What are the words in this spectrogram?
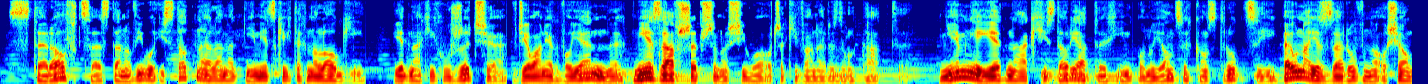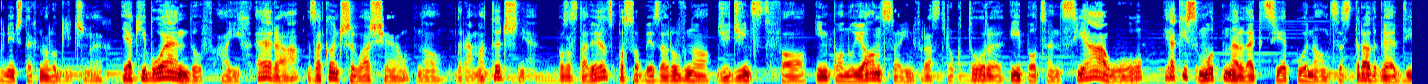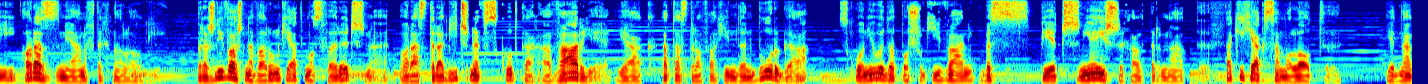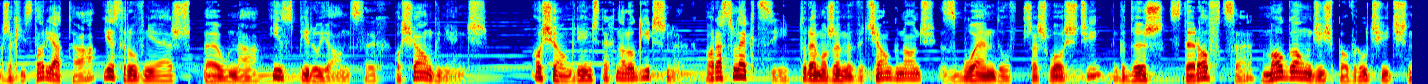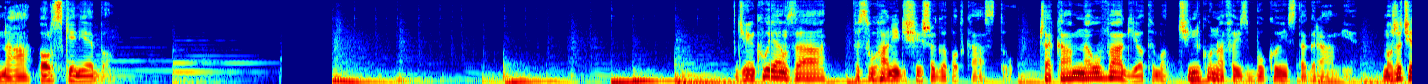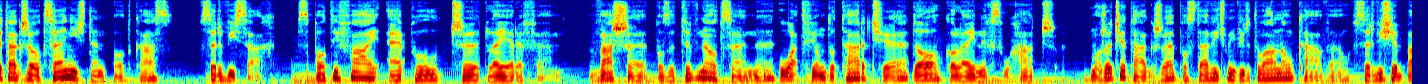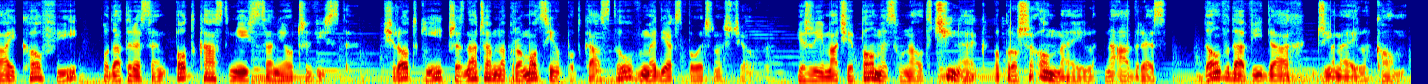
Sterowce stanowiły istotny element niemieckiej technologii, jednak ich użycie w działaniach wojennych nie zawsze przynosiło oczekiwane rezultaty. Niemniej jednak historia tych imponujących konstrukcji pełna jest zarówno osiągnięć technologicznych, jak i błędów, a ich era zakończyła się, no, dramatycznie, pozostawiając po sobie zarówno dziedzictwo imponującej infrastruktury i potencjału, jak i smutne lekcje płynące z tragedii oraz zmian w technologii. Wrażliwość na warunki atmosferyczne oraz tragiczne w skutkach awarie, jak katastrofa Hindenburga, skłoniły do poszukiwań bezpieczniejszych alternatyw, takich jak samoloty. Jednakże historia ta jest również pełna inspirujących osiągnięć. Osiągnięć technologicznych oraz lekcji, które możemy wyciągnąć z błędów przeszłości, gdyż sterowce mogą dziś powrócić na polskie niebo. Dziękuję za wysłuchanie dzisiejszego podcastu. Czekam na uwagi o tym odcinku na Facebooku i Instagramie. Możecie także ocenić ten podcast w serwisach Spotify, Apple czy Player FM. Wasze pozytywne oceny ułatwią dotarcie do kolejnych słuchaczy. Możecie także postawić mi wirtualną kawę w serwisie Buy Coffee pod adresem podcast miejsca nieoczywiste. Środki przeznaczam na promocję podcastu w mediach społecznościowych. Jeżeli macie pomysł na odcinek, poproszę o mail na adres domwdawidach.gmail.com.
